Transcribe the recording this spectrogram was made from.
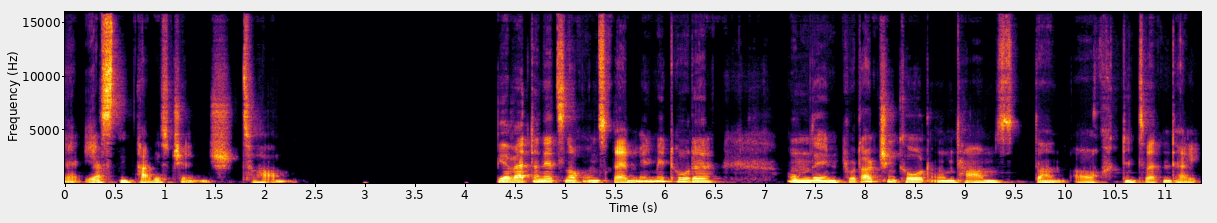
der ersten Tageschallenge zu haben. Wir erweitern jetzt noch unsere Main-Methode um den Production Code und haben dann auch den zweiten Teil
